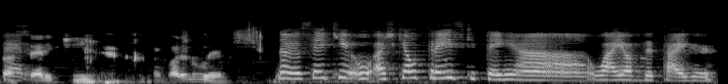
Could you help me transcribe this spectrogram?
Da Pera. série que tinha. Agora eu não lembro. Não, eu sei que. O, acho que é o 3 que tem a o Eye of the Tiger.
